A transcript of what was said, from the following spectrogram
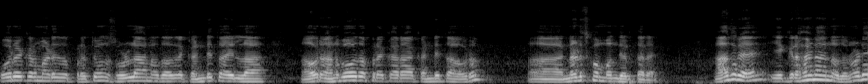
ಪೂರ್ವಿಕರು ಮಾಡಿದ ಪ್ರತಿಯೊಂದು ಸುಳ್ಳ ಅನ್ನೋದಾದರೆ ಖಂಡಿತ ಇಲ್ಲ. ಅವರ ಅನುಭವದ ಪ್ರಕಾರ ಖಂಡಿತ ಅವರು ನಡೆಸ್ಕೊಂಡು ಬಂದಿರ್ತಾರೆ. ಆದರೆ ಈ ಗ್ರಹಣ ಅನ್ನೋದು, ನೋಡಿ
